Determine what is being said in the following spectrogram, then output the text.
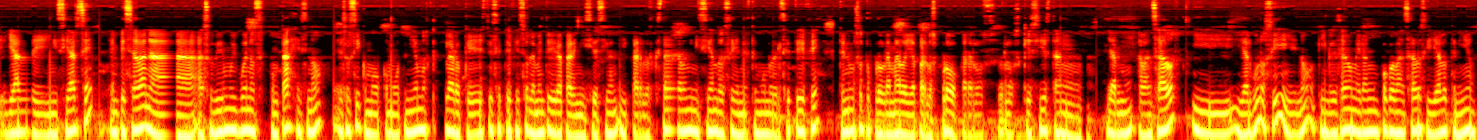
ya de iniciarse empezaban a, subir muy buenos puntajes, ¿no? Eso sí, como, como teníamos claro que este CTF solamente era para iniciación y para los que estaban iniciándose en este mundo del CTF, tenemos otro programado ya para los pro, para los, los que sí están ya avanzados y, algunos sí, ¿no? Que ingresaron eran un poco avanzados y ya lo tenían.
